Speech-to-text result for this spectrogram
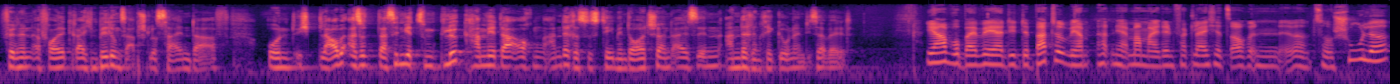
für einen erfolgreichen Bildungsabschluss sein darf. Und ich glaube, also da sind wir zum Glück, haben wir da auch ein anderes System in Deutschland als in anderen Regionen dieser Welt. Ja, wobei wir ja die Debatte, wir hatten ja immer mal den Vergleich jetzt auch in, äh, zur Schule.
